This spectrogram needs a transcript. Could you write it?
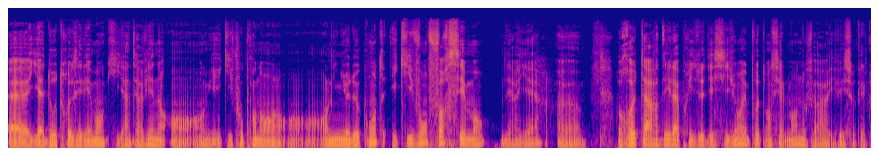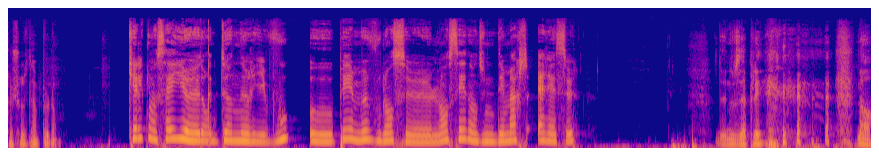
il y a d'autres éléments qui interviennent en, et qu'il faut prendre en ligne de compte et qui vont forcément derrière euh, retarder la prise de décision et potentiellement nous faire arriver sur quelque chose d'un peu long. Quel conseil euh, donneriez-vous aux PME voulant se lancer dans une démarche RSE de nous appeler? non,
